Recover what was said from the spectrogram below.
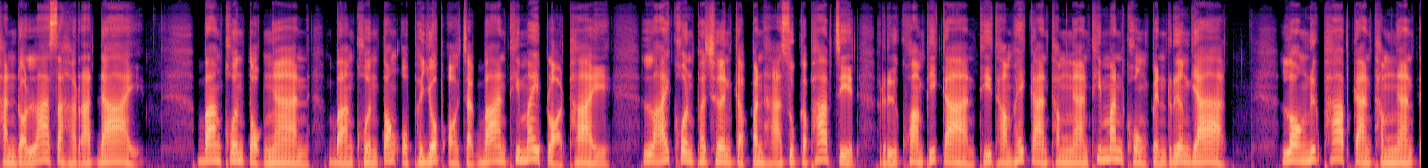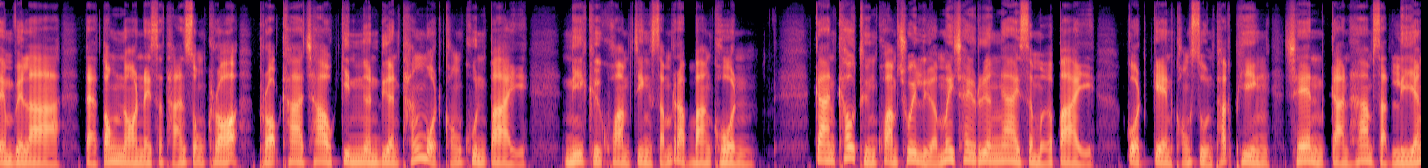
4,000 ดอลลาร์สหรัฐได้ บางคนตกงาน บางคนต้องอพยพออกจากบ้านที่ไม่ปลอดภัย หลายคนเผชิญกับปัญหาสุขภาพจิต หรือความพิการที่ทำให้การทำงานที่มั่นคงเป็นเรื่องยาก ลองนึกภาพการทำงานเต็มเวลา แต่ต้องนอนในสถานสงเคราะห์ เพราะค่าเช่ากินเงินเดือนทั้งหมดของคุณไป นี่คือความจริงสำหรับบางคนการเข้าถึงความช่วยเหลือไม่ใช่เรื่องง่ายเสมอไป กฎเกณฑ์ของศูนย์พักพิง เช่น การห้ามสัตว์เลี้ยง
